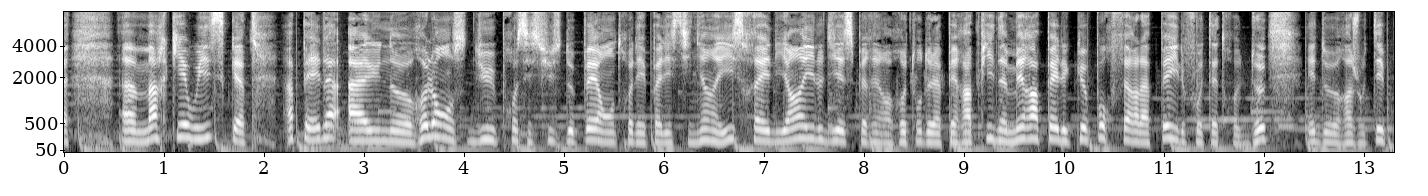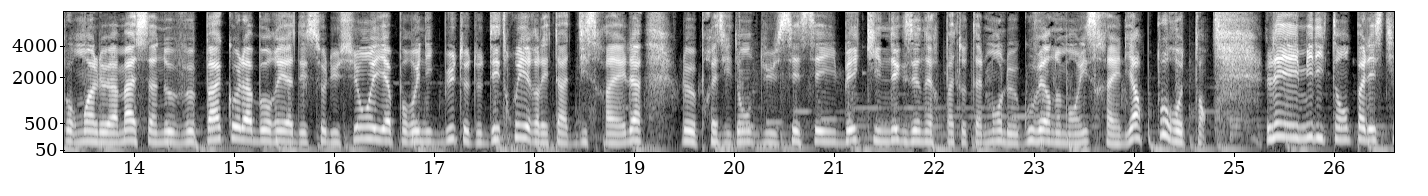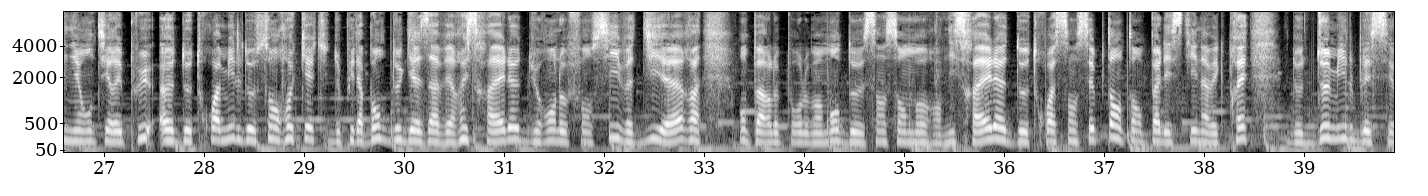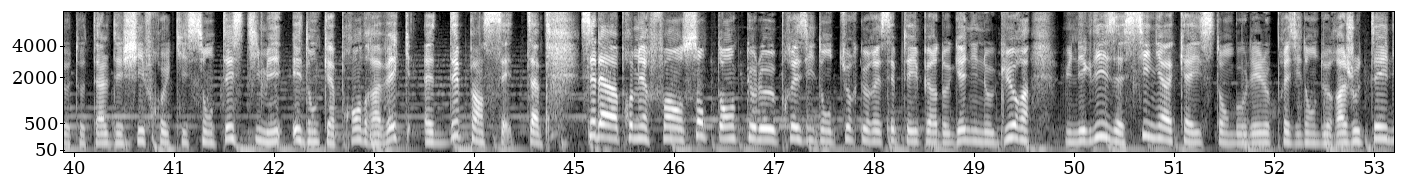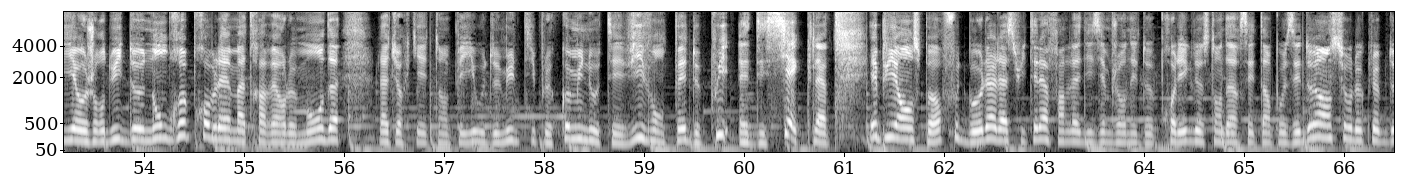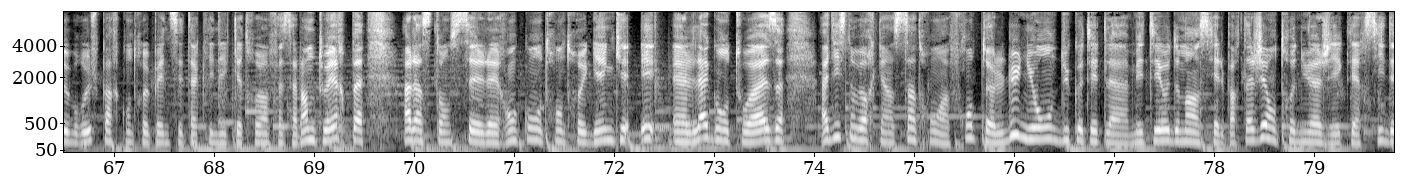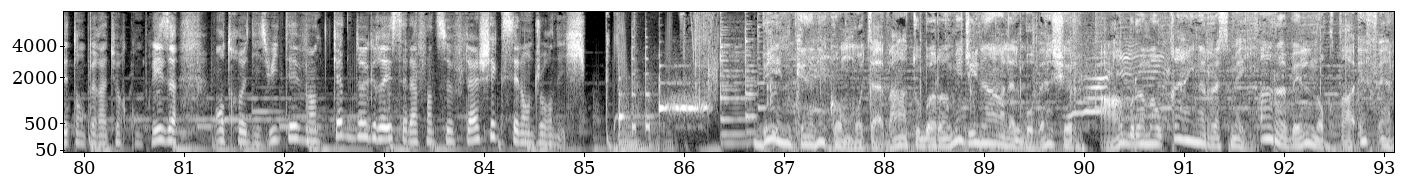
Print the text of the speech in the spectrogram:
Markiewisk, appelle à une relance du processus de paix entre les Palestiniens et Israéliens. Il dit espérer un retour de la paix rapide, mais rappelle que pour faire la paix, il faut être deux. Et de rajouter, pour moi, le Hamas ne veut pas collaborer à des solutions et a pour unique but de détruire l'État d'Israël. Le président du CCIB qui n'exonère pas totalement le gouvernement israélien pour autant. Les militants palestiniens ont tiré plus de 3200 roquettes depuis la bande de Gaza vers Israël durant l'offensive d'hier. On parle pour le moment de 500 morts en Israël, de 370 en Palestine avec près de 2000 blessés au total, des chiffres qui sont estimés et donc à prendre avec des pincettes. C'est la première fois en 100 ans que le président turc Recep Tayyip Erdogan inaugure une église signac à Istanbul et le président de rajouter il y a aujourd'hui de nombreux problèmes à travers le monde. La Turquie est un pays où de multiples communautés vivent en paix depuis des siècles. Et puis en sport, football, à la suite et la fin de la dixième journée de Pro League, le Standard s'est imposé 2-1 sur le club de Bruges. Par contre, Penn s'est incliné 80 face à l'Antwerp. À l'instant, c'est les rencontres entre Genk et la Gantoise. À 19h15, Saint-Tron affronte l'Union. Du côté de la météo, demain, un ciel partagé entre nuages et éclaircies, des températures comprises entre 18 et 24 degrés. C'est la fin de ce flash. Excellente journée. بإمكانكم متابعة برامجنا على المباشر عبر موقعنا الرسمي أرابيل نقطة إف إم.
